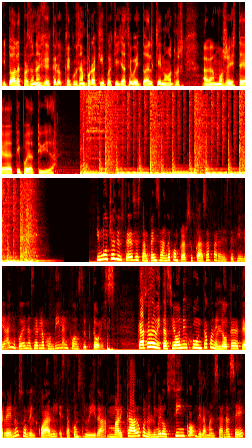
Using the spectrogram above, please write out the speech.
y todas las personas que, que cruzan por aquí, pues que ya se ve todo el que nosotros hagamos este tipo de actividad. Y muchos de ustedes están pensando comprar su casa para este fin de año. Pueden hacerlo con Dylan Constructores. Casa de habitación junto con el lote de terreno sobre el cual está construida, marcado con el número 5 de la manzana C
